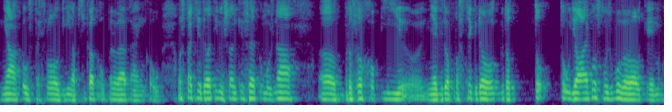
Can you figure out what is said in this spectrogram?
nějakou z technologií, například OpenVPN. Ostatně tyhle ty myšlenky se jako možná uh, brzo chopí někdo, prostě kdo, kdo to, to udělá jako službu ve velkým.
